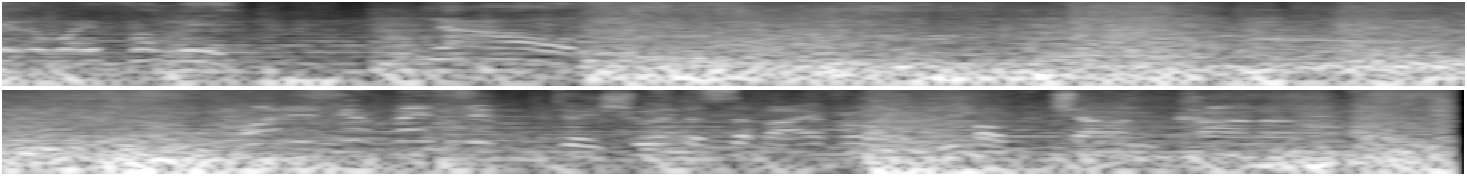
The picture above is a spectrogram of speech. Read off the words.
Get away from me! Now! What is your mission? To ensure the survival of John Connor.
